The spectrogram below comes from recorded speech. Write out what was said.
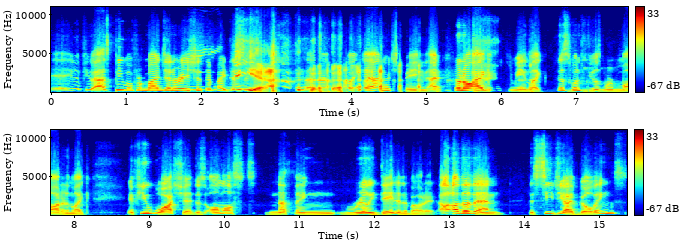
if you ask people from my generation, they might disagree. Yeah. but yeah, I know what you mean. I, no, no, I get what you mean. Like this one feels more modern. Like if you watch it, there's almost nothing really dated about it, other than the CGI buildings.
